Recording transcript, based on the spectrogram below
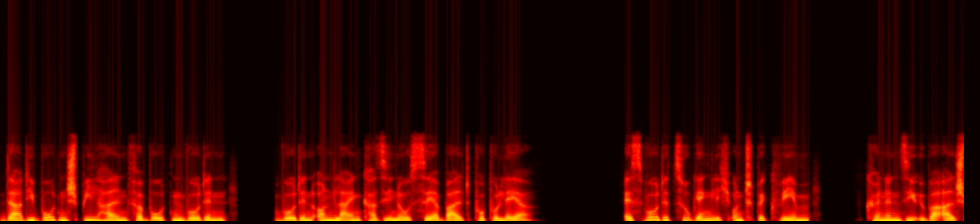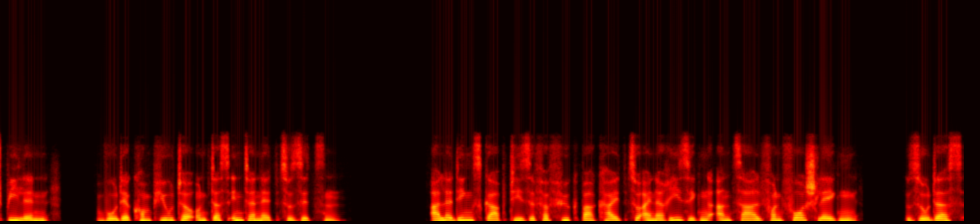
Da die Bodenspielhallen verboten wurden, wurden Online-Casinos sehr bald populär. Es wurde zugänglich und bequem, können Sie überall spielen, wo der Computer und das Internet zu sitzen. Allerdings gab diese Verfügbarkeit zu einer riesigen Anzahl von Vorschlägen, so dass,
